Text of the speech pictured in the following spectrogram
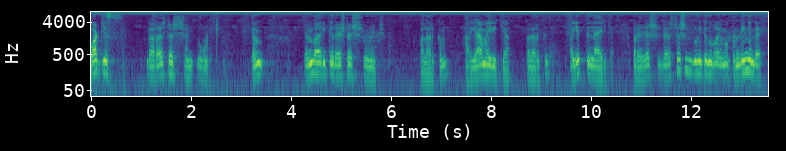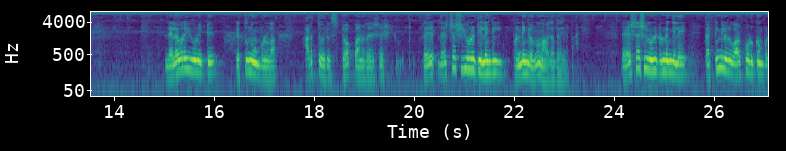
What is the registration unit എന്തായിരിക്കും രജിസ്ട്രേഷൻ യൂണിറ്റ് പലർക്കും അറിയാമായിരിക്കാം. പലർക്ക് അറിയത്തില്ലായിരിക്കാം. അപ്പോൾ രജിസ്ട്രേഷൻ യൂണിറ്റ് എന്ന് പറയുമ്പോൾ പ്രിന്റിങ്ങിന്റെ ഡെലിവറി യൂണിറ്റ് എത്തുന്ന മുമ്പുള്ള അടുത്ത ഒരു സ്റ്റോപ്പാണ് രജിസ്ട്രേഷൻ യൂണിറ്റ് രജിസ്ട്രേഷൻ യൂണിറ്റ് ഇല്ലെങ്കിൽ പ്രിന്റിങ്ങിലൊന്നും നടക്കത്തില്ല കേട്ടാ. രജിസ്ട്രേഷൻ യൂണിറ്റ് ഉണ്ടെങ്കിൽ കട്ടിങ്ങിൽ ഒരു വർക്ക് കൊടുക്കുമ്പോൾ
